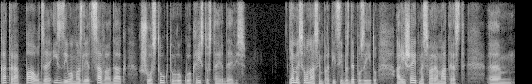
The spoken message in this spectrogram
katrā paudzē izdzīvo mazliet savādāk šo struktūru, ko Kristus tā ir devis. Ja mēs runāsim par ticības depozītu, arī šeit mēs varam atrast um,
